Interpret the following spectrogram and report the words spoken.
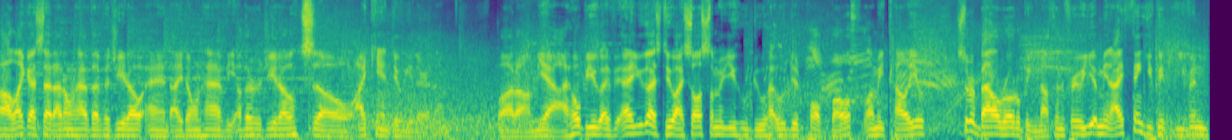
uh, like I said, I don't have that Vegito, and I don't have the other Vegito, so I can't do either of them. But um, yeah, I hope you if you guys do. I saw some of you who do who did pull both. Let me tell you, Super Battle Road will be nothing for you. I mean, I think you could even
